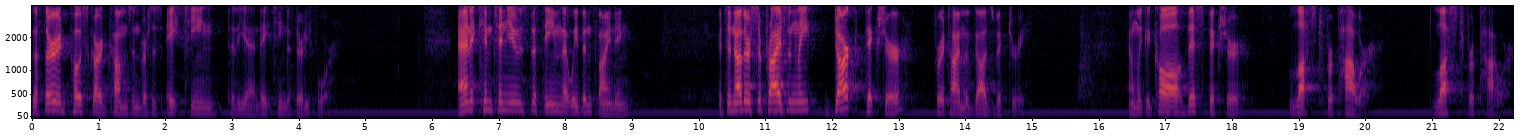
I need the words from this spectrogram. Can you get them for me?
The third postcard comes in verses 18 to the end, 18 to 34. And it continues the theme that we've been finding. It's another surprisingly dark picture for a time of God's victory. And we could call this picture lust for power lust for power.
